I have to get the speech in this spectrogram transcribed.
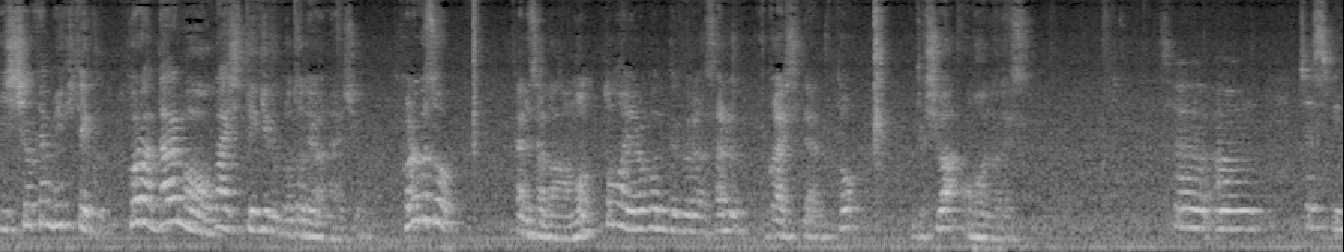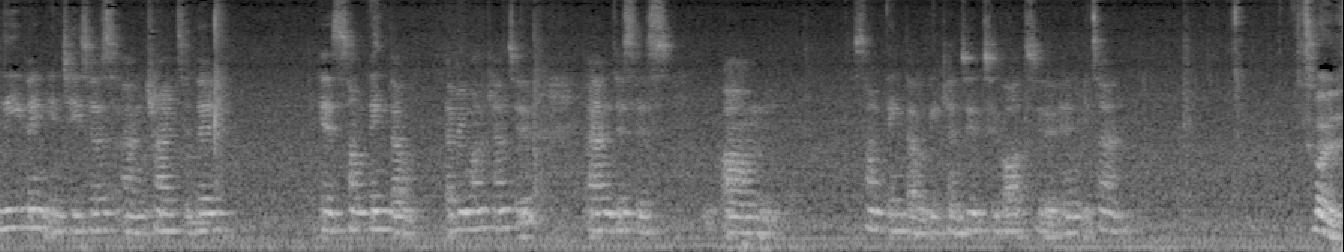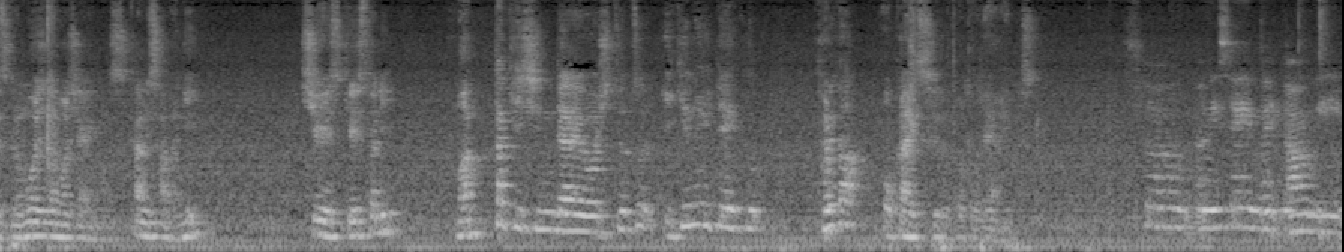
一生懸命生きていくこれは誰もお返しできることではないでしょうこれこそ神様が最も喜んでくださるお返しであると私は思うのです So um, just believing in Jesus and trying to live is something that everyone can do, and this is um, something that we can do to God to in return. 5 すごいですけどもう一度申し上げます神様に主イエスキリストに全く信頼をしつつ生き抜いていくこれがお返しすることであります So when we say when uh, we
